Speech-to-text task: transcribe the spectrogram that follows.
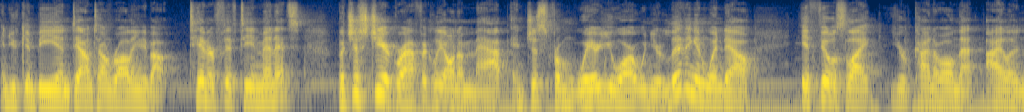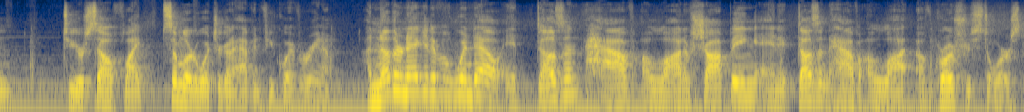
and you can be in downtown Raleigh in about 10 or 15 minutes. But just geographically on a map and just from where you are when you're living in Wendell, it feels like you're kind of on that island to yourself, like similar to what you're gonna have in Fuquay-Varina. Another negative of Wendell, it doesn't have a lot of shopping and it doesn't have a lot of grocery stores.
